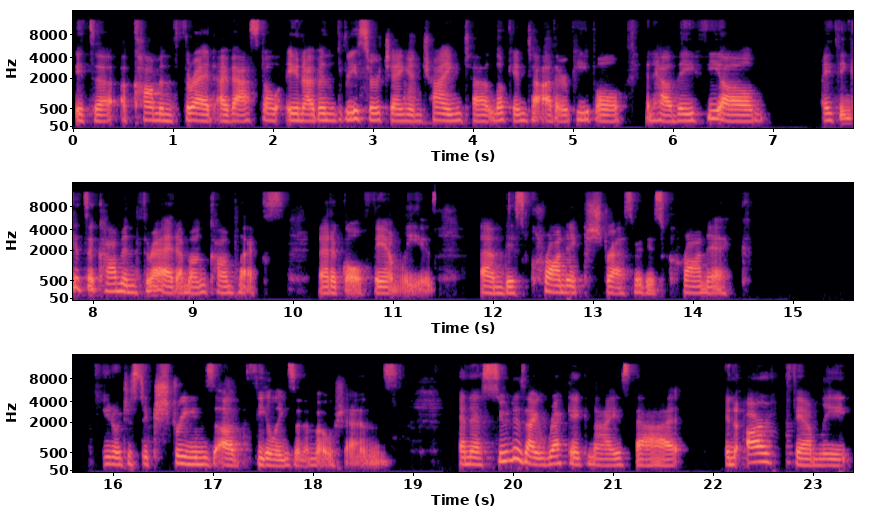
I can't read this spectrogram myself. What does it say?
it's a, a common thread. I've asked, all you know, I've been researching and trying to look into other people and how they feel. I think it's a common thread among complex medical families. Um, this chronic stress or this chronic, you know, just extremes of feelings and emotions. And as soon as I recognize that in our family,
